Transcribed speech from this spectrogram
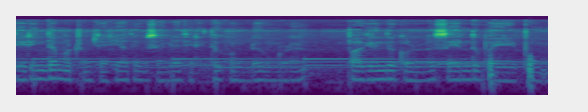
தெரிந்த மற்றும் தெரியாத விஷயங்களை தெரிந்து கொண்டு உங்களுடன் பகிர்ந்து கொள்ள சேர்ந்து பயணிப்போம்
